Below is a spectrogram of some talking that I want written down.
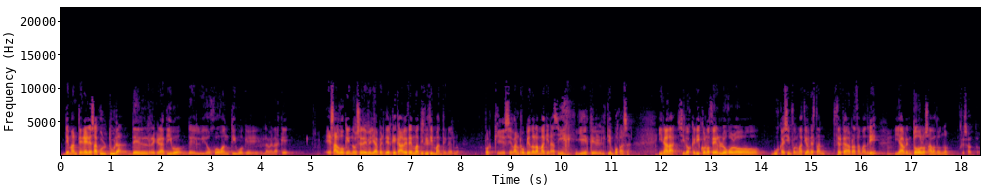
de mantener esa cultura del recreativo, del videojuego antiguo, que la verdad es que es algo que no se debería perder, que cada vez es más difícil mantenerlo, porque se van rompiendo las máquinas y, y es que el tiempo pasa. Y nada, si los queréis conocer, luego lo- buscáis información, están cerca de la Plaza Madrid y abren todos los sábados, ¿no? Exacto.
